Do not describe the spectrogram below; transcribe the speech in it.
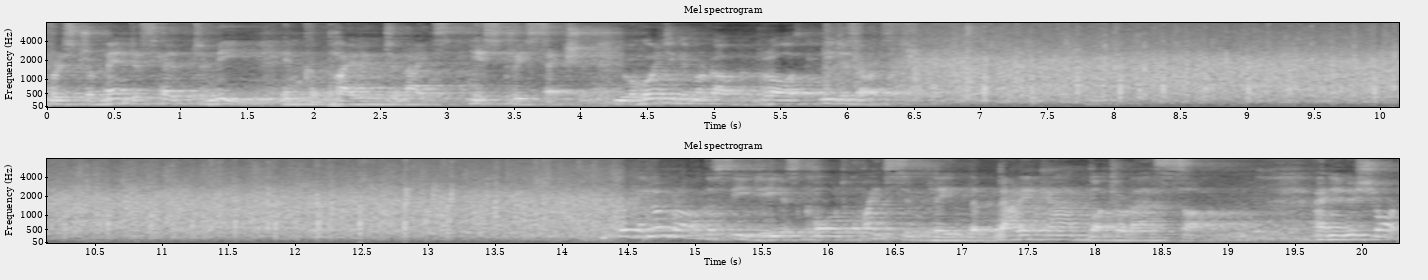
for his tremendous help to me in compiling tonight's history section. You are going to give him a round of applause, he deserves it. Well, the number the CD is called quite simply the Barracka Buttera Song and in a short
